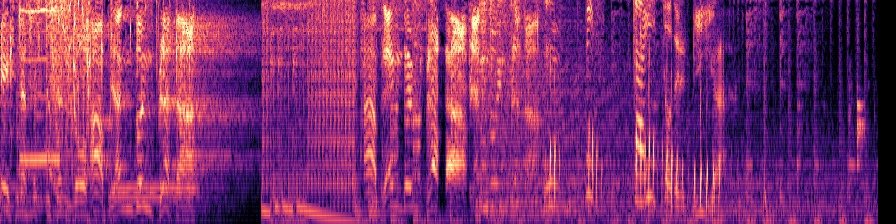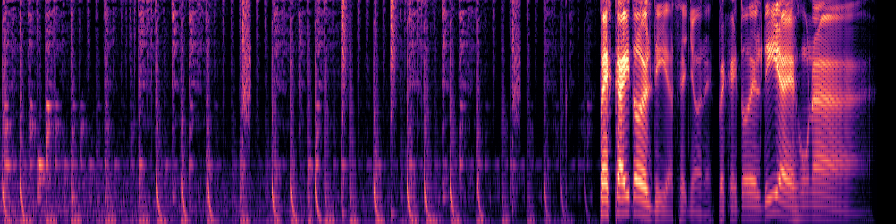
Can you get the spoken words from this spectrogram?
Estás escuchando Hablando en Plata. Hablando en Plata. Hablando en Plata. Pescadito del día. Pescadito del día, señores. Pescadito del día es una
